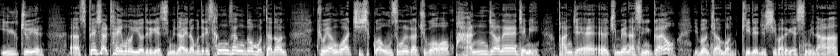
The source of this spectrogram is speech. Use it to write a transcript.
일주일 아, special time으로 이어드리겠습니다. 여러분들이 상상도 못하던 교양과 지식과 웃음을 갖추고 반전의 재미, 반제 준비해 놨으니까요. 이번 주 한번 기대해 주시기 바라겠습니다.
